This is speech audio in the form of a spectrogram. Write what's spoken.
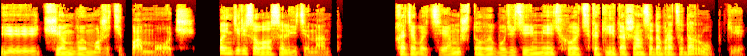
«И чем вы можете помочь?» — поинтересовался лейтенант. «Хотя бы тем, что вы будете иметь хоть какие-то шансы добраться до рубки.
